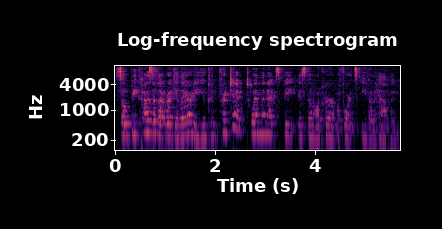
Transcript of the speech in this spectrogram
So because of that regularity, you can predict when the next beat is going to occur before it's even happened.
